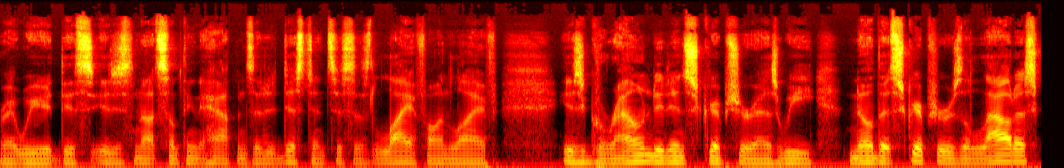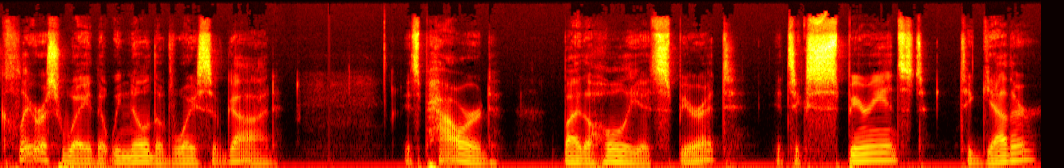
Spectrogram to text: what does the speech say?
right? We this is not something that happens at a distance. This is life on life is grounded in scripture as we know that scripture is the loudest clearest way that we know the voice of god. It's powered by the holy spirit. It's experienced together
